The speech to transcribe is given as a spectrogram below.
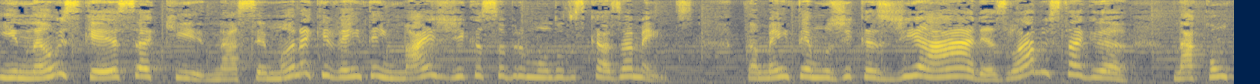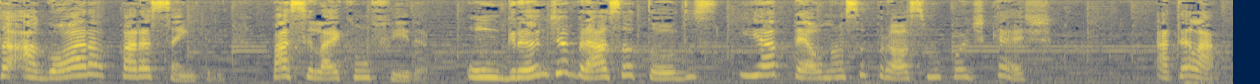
E não esqueça que na semana que vem tem mais dicas sobre o mundo dos casamentos. Também temos dicas diárias lá no Instagram, na conta Agora para Sempre. Passe lá e confira. Um grande abraço a todos e até o nosso próximo podcast. Até lá!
